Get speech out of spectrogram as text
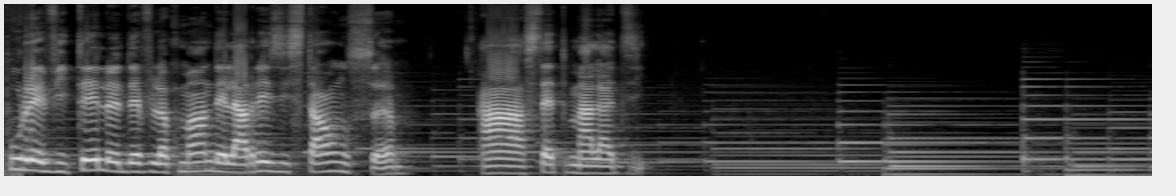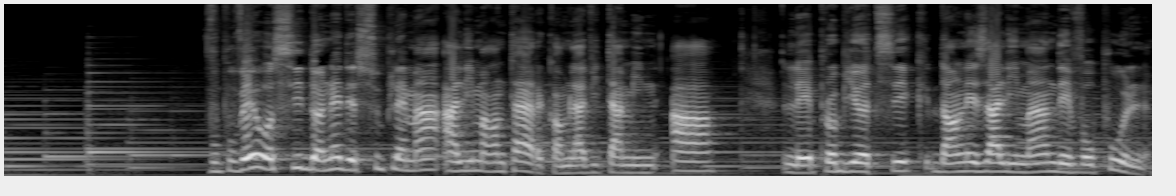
pour éviter le développement de la résistance à cette maladie. Vous pouvez aussi donner des suppléments alimentaires comme la vitamine A, les probiotiques dans les aliments de vos poules.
